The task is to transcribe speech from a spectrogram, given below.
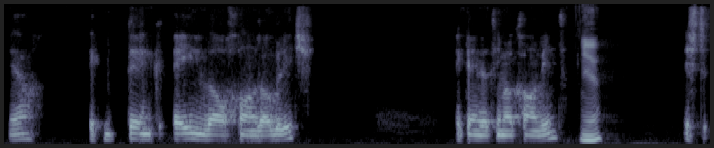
ja, ik denk één wel gewoon Roglic. Ik denk dat hij hem ook gewoon wint. Ja. Is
